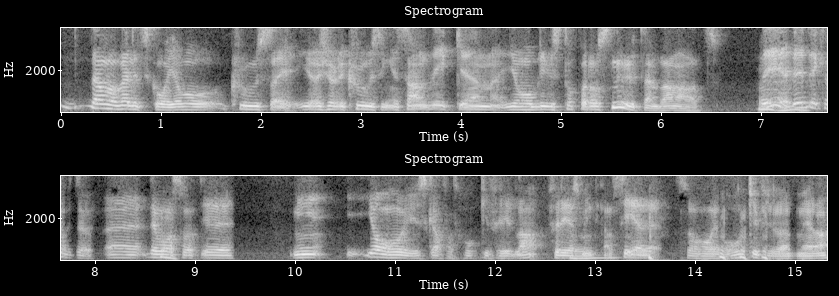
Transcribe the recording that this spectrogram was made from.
den var väldigt skoj. Jag var cruisa, jag körde cruising i Sandviken. Jag har blivit stoppad av snuten bland annat. Det, det, det kan vi ta upp. Eh, det var så att eh, min, jag har ju skaffat hockeyfrilla. För er som inte kan se det så har jag hockeyfrilla numera.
